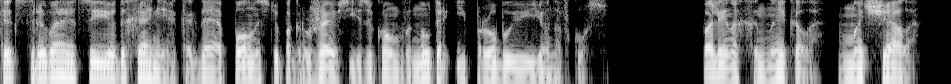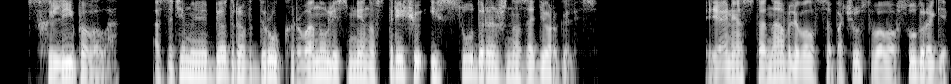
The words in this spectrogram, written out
как срывается ее дыхание, когда я полностью погружаюсь языком внутрь и пробую ее на вкус. Полина хныкала, мычала, схлипывала, а затем ее бедра вдруг рванулись мне навстречу и судорожно задергались. Я не останавливался, почувствовав судороги,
